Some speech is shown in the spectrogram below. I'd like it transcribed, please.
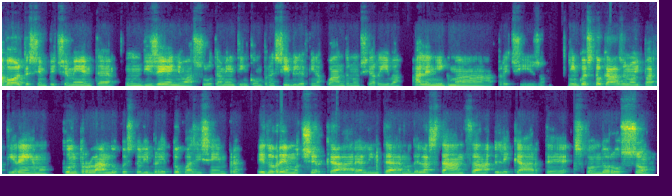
a volte semplicemente un disegno assolutamente incomprensibile fino a quando non si arriva all'enigma preciso. In questo caso noi partiremo controllando questo libretto quasi sempre e dovremo cercare all'interno della stanza le carte a sfondo rosso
